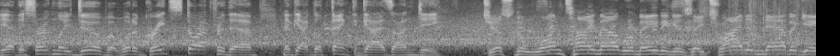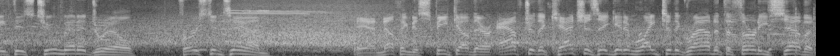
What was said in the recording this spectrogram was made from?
Yeah, they certainly do, but what a great start for them. And They've got to go thank the guys on D. Just the one timeout remaining as they try to navigate this two-minute drill. First and 10. And nothing to speak of there after the catch as they get him right to the ground at the 37.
